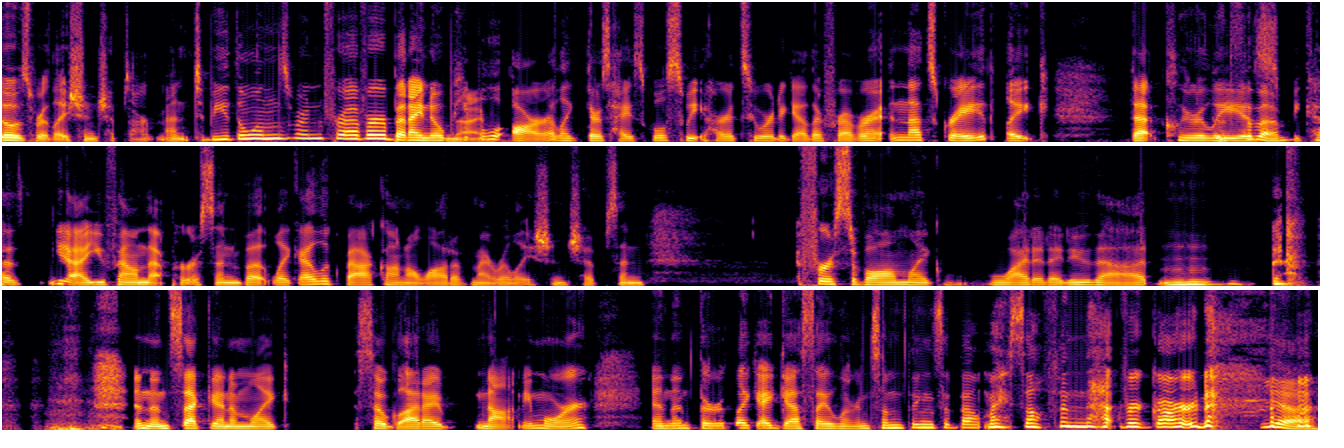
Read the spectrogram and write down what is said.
those relationships aren't meant to be the ones we're in forever but i know No. people are like there's high school sweethearts who are together forever and that's great like that clearly is them. because yeah you found that person but like i look back on a lot of my relationships and first of all i'm like why did i do that Mhm. and then second i'm like so glad i'm not anymore and then third like i guess i learned some things about myself in that regard Yeah.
